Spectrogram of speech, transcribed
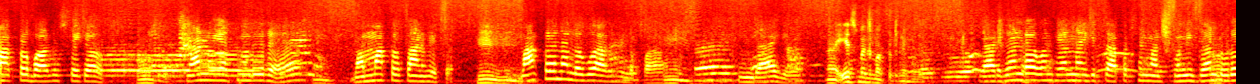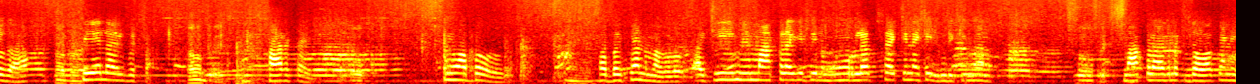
ಮಕ್ಕಳು ಇಷ್ಟಾಗ್ಯಾವ ನಾನು ಎಷ್ಟು ನೋಡಿದ್ರೆ ಮೊಮ್ಮಕ್ಕಳು ಕಾಣ್ಬೇಕು. ಮಕ್ಕಳನ್ನ ಲಘು ಆಗಲಿಲ್ಲಪ್ಪ ಹಿಂಗಾಗಿ ಎಷ್ಟು ಮಂದಿ ಮಕ್ಕಳು ನಿಮ್ಗೆ ಎರಡು ಗಂಡ ಒಂದ್ ಹೆಣ್ಣಾಗಿತ್ತು ಆಪರೇಷನ್ ಮಾಡಿಸ್ಕೊಂಡು ಗಂಡ ಹುಡುಗ ಫೇಲ್ ಆಗಿಬಿಟ್ಟ. ಹಾರ್ಟ್ ಆಗಿ. ನೀವು ಒಬ್ಬ ಹುಡುಗ ಒಬ್ಬ ಹೆಣ್ಣು ಮಗಳು. ಆಕಿ ನಿಮ್ಮ ಮಕ್ಕಳಾಗಿದ್ದಿಲ್ಲ ಮೂರ್ ಲಕ್ಷ ಹಾಕಿನ ಆಕಿ ಹುಡುಕಿ ಮಕ್ಕಳಾಗ್ಲಕ್ ದವಾಖಾನೆ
